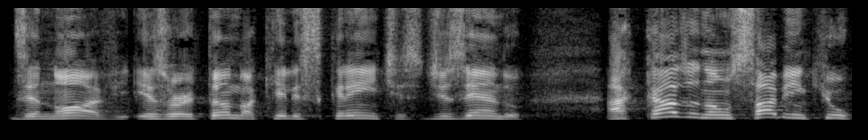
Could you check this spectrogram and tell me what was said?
19, exortando aqueles crentes, dizendo: Acaso não sabem que o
